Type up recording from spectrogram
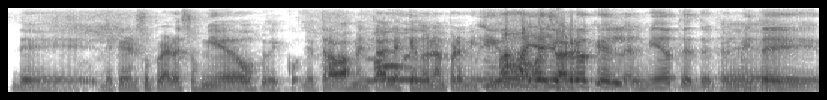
de, querer superar esos miedos, de, trabas mentales que no le han permitido. Y más allá, yo creo que el, miedo te, te permite, eh,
